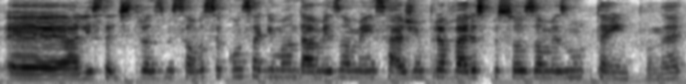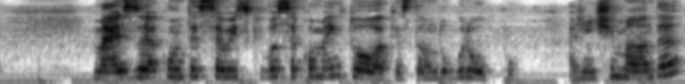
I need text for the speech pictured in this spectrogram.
é a lista de transmissão, você consegue mandar a mesma mensagem para várias pessoas ao mesmo tempo, né? Mas aconteceu isso que você comentou, a questão do grupo. A gente manda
